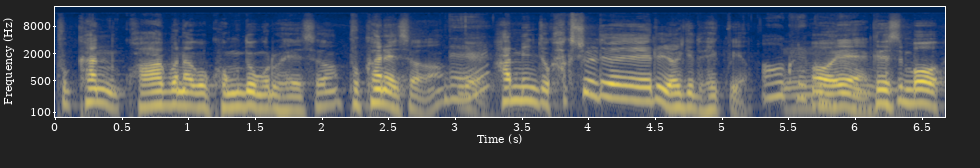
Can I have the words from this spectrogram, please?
북한 과학원하고 공동으로 해서 북한에서 네. 한민족 학술 대회를 열기도 했고요. 어, 어, 예. 그래서 뭐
